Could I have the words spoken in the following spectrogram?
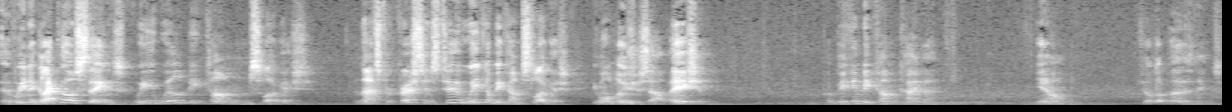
if we neglect those things, we will become sluggish. And that's for Christians too. We can become sluggish. You won't lose your salvation. But we can become kind of, you know, filled up with other things.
